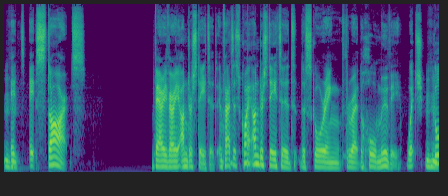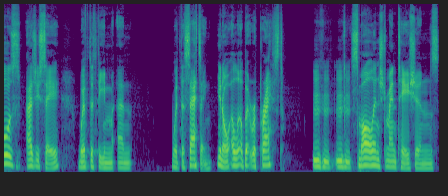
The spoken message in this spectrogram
Mhm. it it starts very very understated in fact it's quite understated the scoring throughout the whole movie which Mhm. goes as you say with the theme and with the setting you know a little bit repressed Mhm, mhm. small instrumentations,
